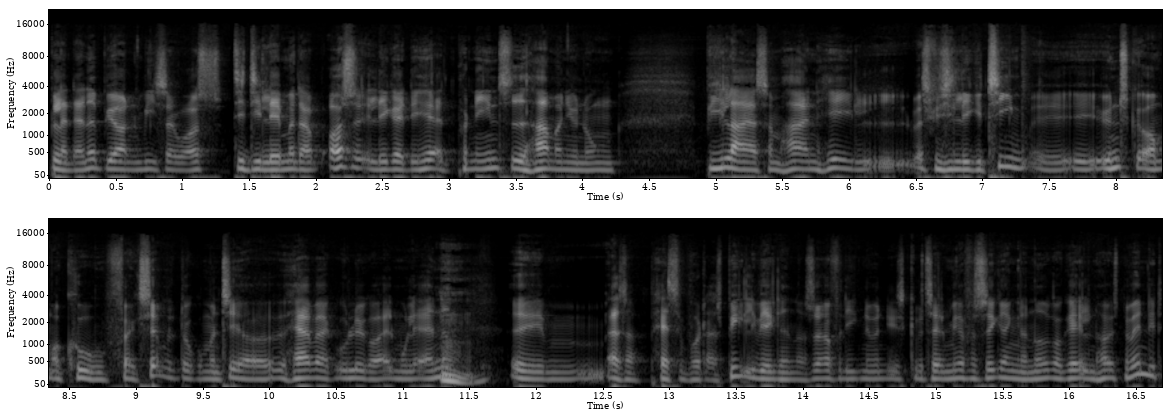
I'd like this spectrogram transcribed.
blandt andet Bjørnen viser jo også det dilemma, der også ligger i det her, at på den ene side har man jo nogle bilejere, som har en helt, hvad skal vi sige, legitim øh, ønske om at kunne for eksempel dokumentere herværk, ulykker og alt muligt andet. Mm. Øhm, altså passe på deres bil i virkeligheden og sørge for, at de ikke nødvendigvis skal betale mere forsikring, når noget går galt end højst nødvendigt.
